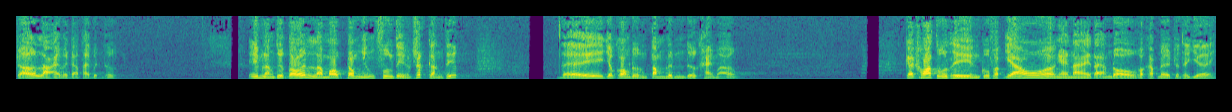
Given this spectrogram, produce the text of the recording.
trở lại với trạng thái bình thường. Im lặng tuyệt đối là một trong những phương tiện rất cần thiết để cho con đường tâm linh được khai mở. Các khóa tu thiền của phật giáo ngày nay tại ấn độ và khắp nơi trên thế giới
